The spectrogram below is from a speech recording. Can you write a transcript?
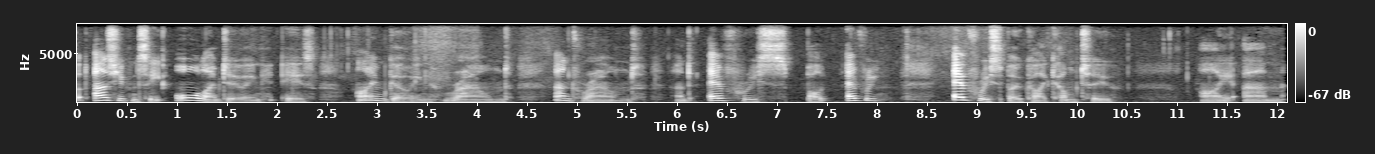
But as you can see all I'm doing is I'm going round and round and every spoke every every spoke I come to I am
